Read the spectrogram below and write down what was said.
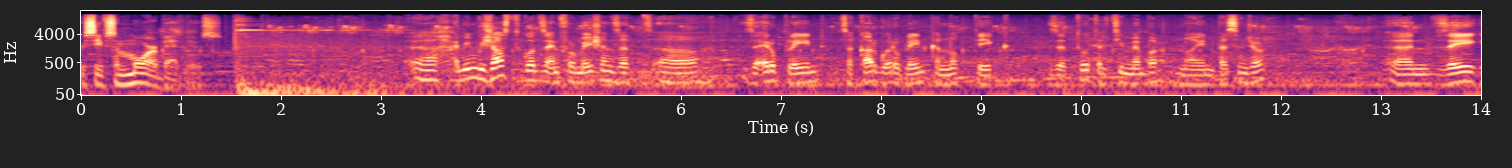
received some more bad news. Uh, I mean, we just got the information that uh, the aeroplane, the cargo aeroplane cannot take the total team member, nine passenger, and they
